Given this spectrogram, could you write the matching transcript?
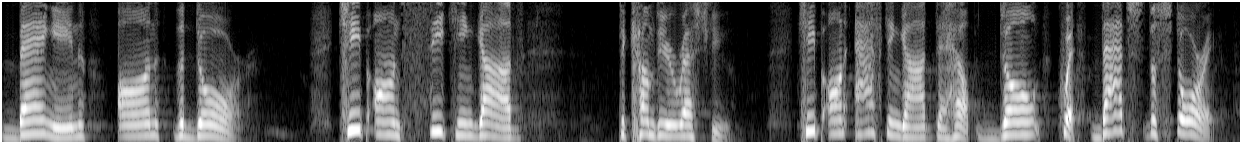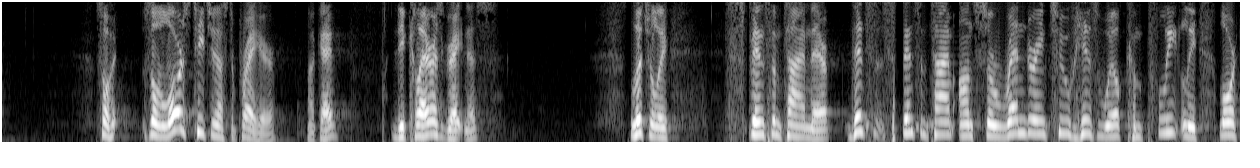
banging on the door. Keep on seeking God to come to your rescue. Keep on asking God to help. Don't quit. That's the story. So, so the Lord's teaching us to pray here, okay? Declare His greatness literally spend some time there. Then spend some time on surrendering to His will completely. Lord,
